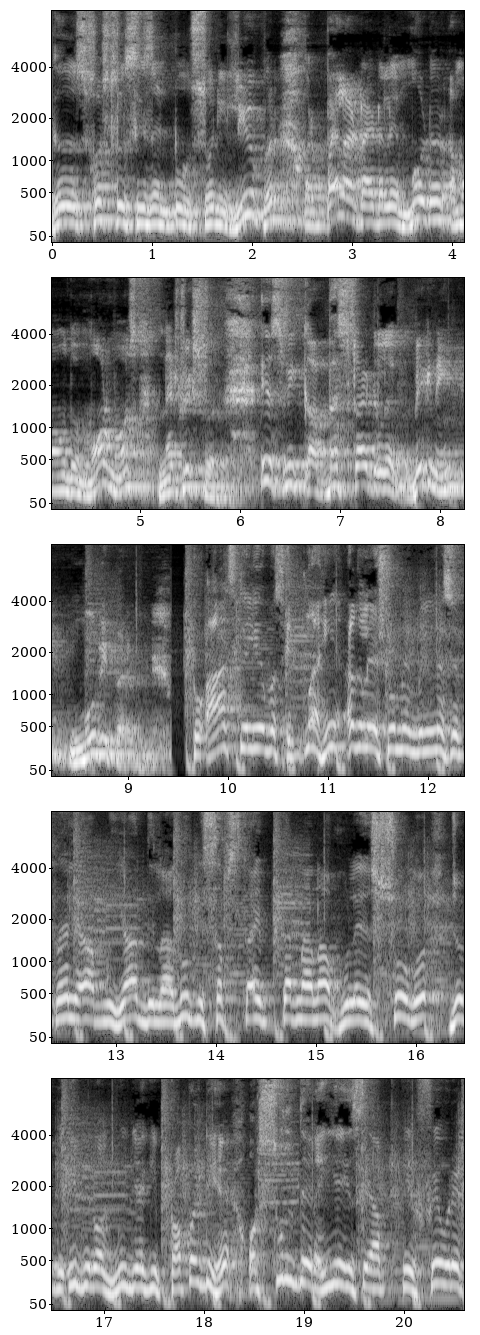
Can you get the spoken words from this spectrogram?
girls hostel season two Sony LIV पर। और पहला टाइटल है murder among the Mormons Netflix पर। इस वीक का बेस्ट टाइटल है बिगनिंग मूवी पर। तो आज के लिए बस इतना ही। अगले शो में मिलने से पहले आपको याद दिला दूँ कि सब्सक्राइब करना ना भूले इस शो को, जो कि ईपीलॉग मीडिया की प्रॉपर्टी है, और सुनते रहिए इसे आपके फेवरेट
